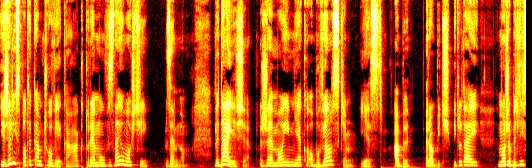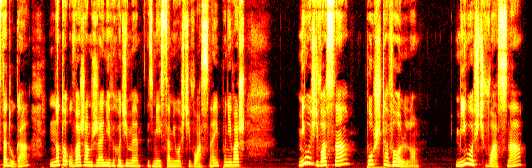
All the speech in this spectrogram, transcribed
Jeżeli spotykam człowieka, któremu w znajomości ze mną wydaje się, że moim niejako obowiązkiem jest, aby robić. I tutaj może być lista długa, no to uważam, że nie wychodzimy z miejsca miłości własnej, ponieważ miłość własna puszcza wolno. Miłość własna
